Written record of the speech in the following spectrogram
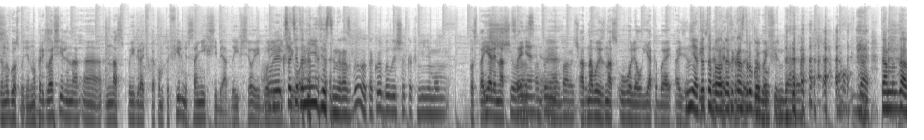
Да ну господи, ну пригласили на- э, нас поиграть в каком-то фильме самих себя, да и все, и более Ну, и, ничего. кстати, это не единственный раз было, такое было еще как минимум... Постояли на еще сцене, раз, а то и э, парочку. одного из нас уволил якобы Айзеншпиль. Нет, это, да, было, это, как раз другой, был фильм, да. Да, там, да,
